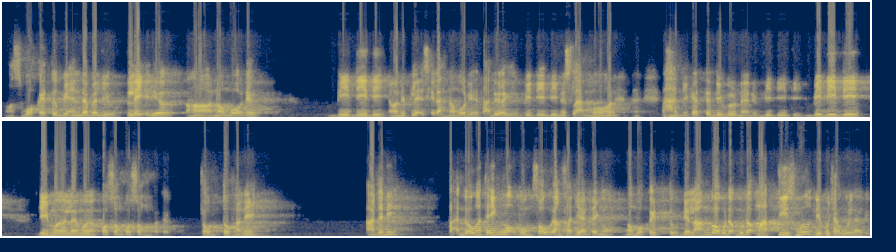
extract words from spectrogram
Ha, sebuah kereta BMW plate dia ha, nombor dia BDD. Oh ni pelik sikit lah nombor dia. Tak ada lagi. BDD ni Selangor. ha, kata di Brunei ni. BDD. BDD 5500 kata. Contoh lah ni. Ha, jadi tak ada orang tengok pun. Seorang saja yang tengok. Nombor kereta. Dia langgar budak-budak mati semua. Dia pun cabut lari.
